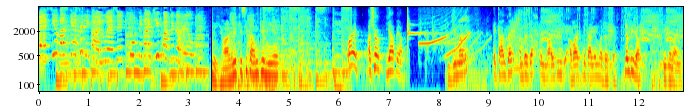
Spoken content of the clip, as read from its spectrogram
वैसी आवाज़ कैसे निकालूं ऐसे? तुम बिना अजीब बातें कर रहे हो। यार ये किसी काम की नहीं है। ओए अशोक यहाँ पे आ। जी मालिक। एक काम कर अंदर जा मालकिन की आवाज़ निकालने में मदद कर। जल्दी जाओ। ठीक है मालिक।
